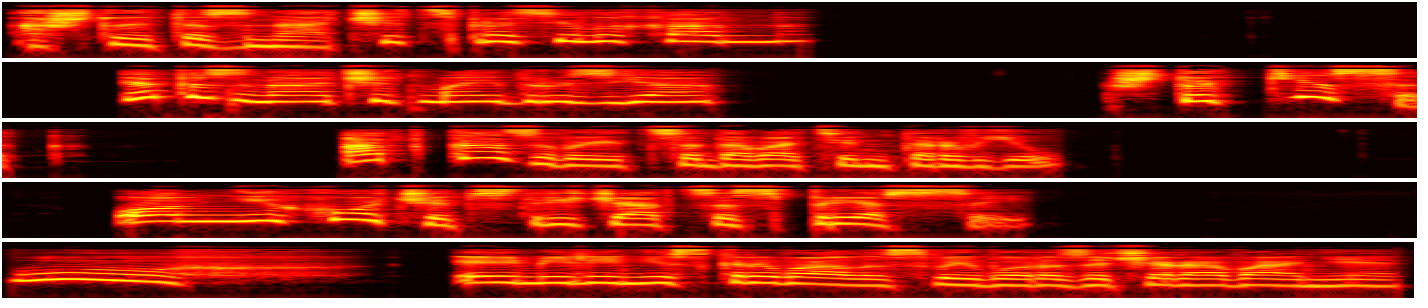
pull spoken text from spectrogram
«А что это значит?» — спросила Ханна. «Это значит, мои друзья, что Кесок отказывается давать интервью. Он не хочет встречаться с прессой». «Ох!» — Эмили не скрывала своего разочарования.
